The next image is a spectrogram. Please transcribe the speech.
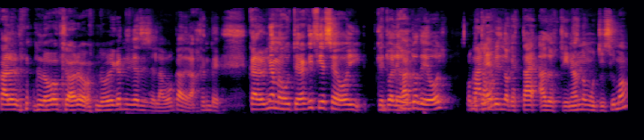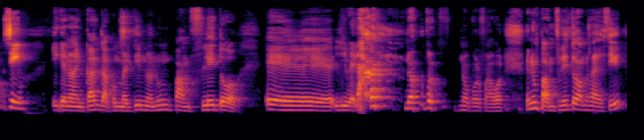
Carol- luego, claro, no hay candidatos en la boca de la gente. Carolina, me gustaría que hiciese hoy, que tu alegato de hoy, porque Vale. estamos viendo que estás adoctrinando muchísimo Sí, y que nos encanta convertirnos en un panfleto eh, liberal. no, por, no, por favor. En un panfleto, vamos a decir.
